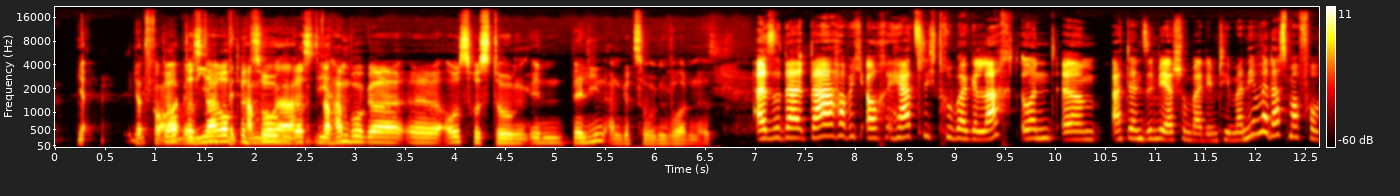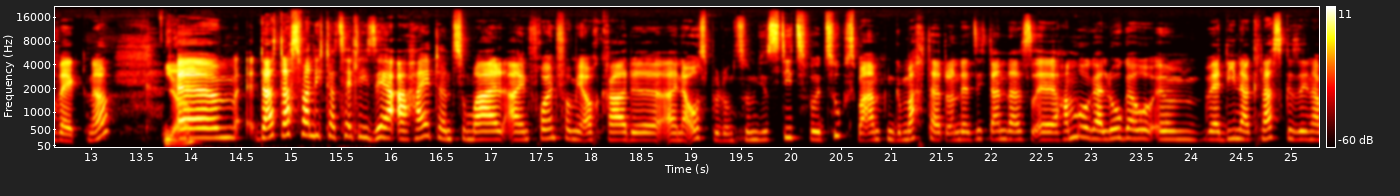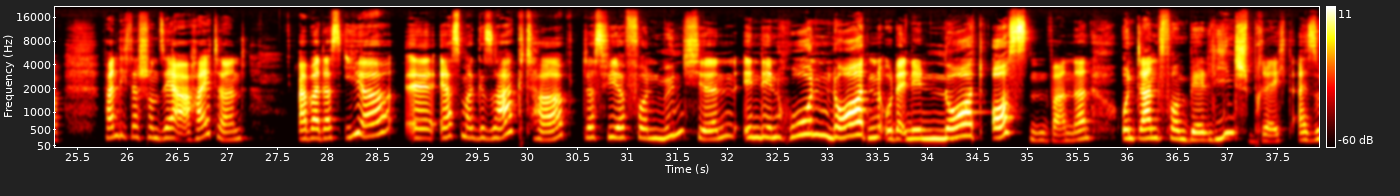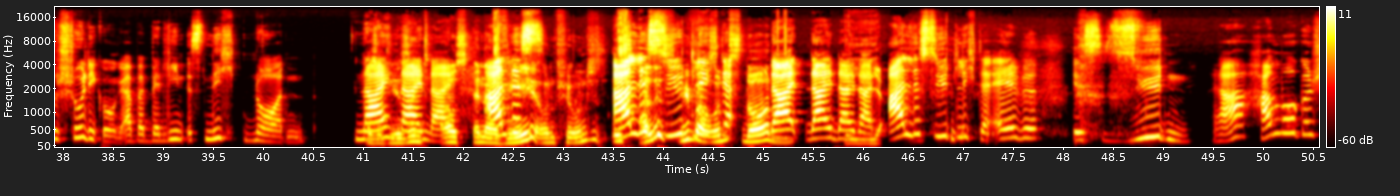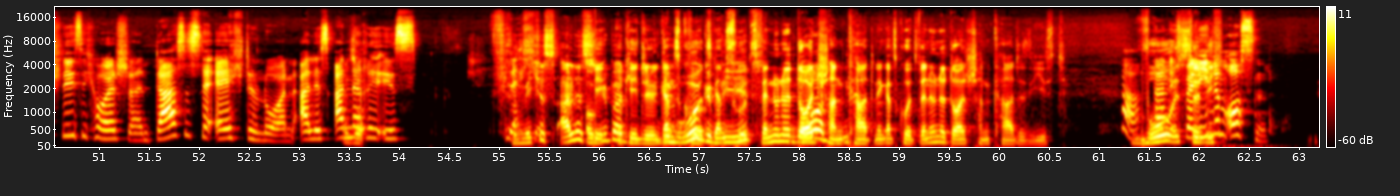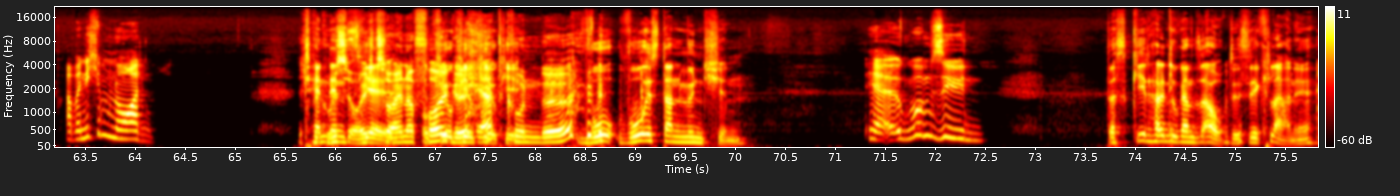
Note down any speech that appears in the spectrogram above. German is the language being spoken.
JVA ich glaube, das Berlin darauf mit bezogen, Hamburger dass die. Hamburger äh, Ausrüstung in Berlin angezogen worden ist. Also da, da habe ich auch herzlich drüber gelacht und ähm, ach, dann sind wir ja schon bei dem Thema. Nehmen wir das mal vorweg, ne? Ja. Ähm, das, das fand ich tatsächlich sehr erheiternd, zumal ein Freund von mir auch gerade eine Ausbildung zum Justizvollzugsbeamten gemacht hat und er sich dann das äh, Hamburger Logo im Berliner Knast gesehen hat, fand ich das schon sehr erheiternd. Aber dass ihr äh, erstmal gesagt habt, dass wir von München in den hohen Norden oder in den Nordosten wandern und dann von Berlin sprecht. Also Entschuldigung, aber Berlin ist nicht Norden. Nein, also wir nein, sind nein. aus NRW Alles- und für uns ist alles alles, südlich über der- uns Norden. Nein, nein, nein, nein. Ja. Alles südlich der Elbe ist Süden. Ja, Hamburg und Schleswig-Holstein, das ist der echte Norden. Alles andere ist Für Fläche. mich ist alles Okay, über okay, Jill, dem ganz kurz, ganz kurz. Wenn du eine. Deutschlandkarte, nee, ganz kurz, wenn du eine Deutschlandkarte siehst, ja, wo dann ist ist für Berlin dich- im Osten, aber nicht im Norden. Ich begrüße euch zu einer Folge okay, okay, okay. Erdkunde. wo, wo ist dann München? Ja, irgendwo im Süden. Das geht halt so ganz auf, das ist dir klar, ne?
